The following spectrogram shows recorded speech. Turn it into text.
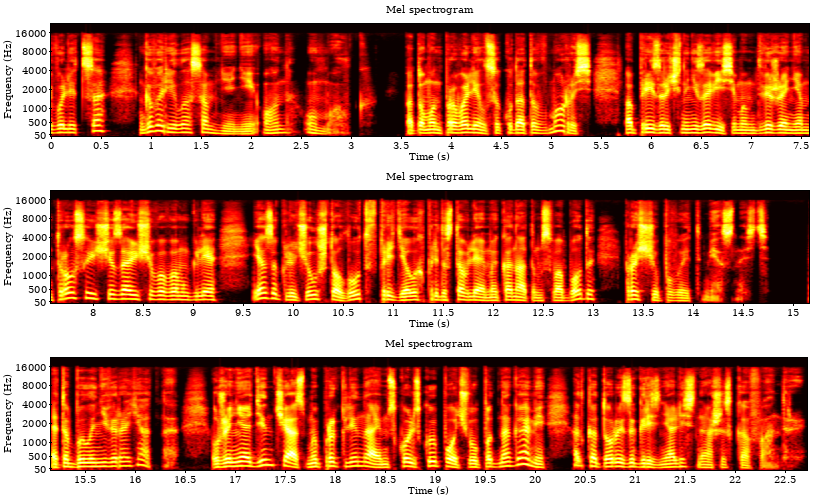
его лица говорило о сомнении, он умолк. Потом он провалился куда-то в морось. По призрачно независимым движениям троса, исчезающего во мгле, я заключил, что Лут в пределах предоставляемой канатом свободы прощупывает местность. Это было невероятно. Уже не один час мы проклинаем скользкую почву под ногами, от которой загрязнялись наши скафандры.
